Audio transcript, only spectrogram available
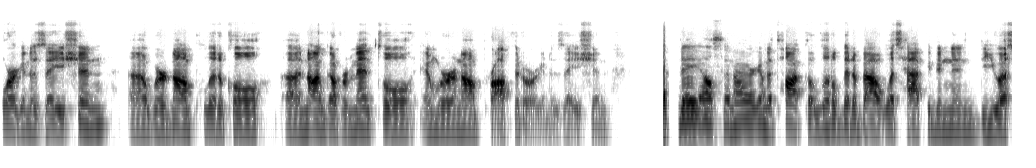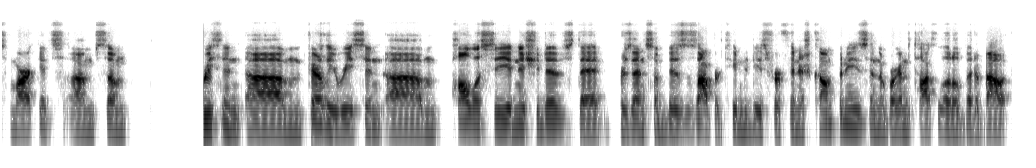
organization. Uh, we're non-political, uh, non-governmental, and we're a nonprofit organization. Today, Elsa and I are going to talk a little bit about what's happening in the U.S. markets, um, some recent, um, fairly recent um, policy initiatives that present some business opportunities for Finnish companies. And then we're going to talk a little bit about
